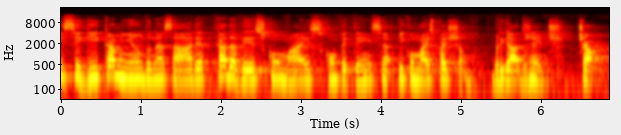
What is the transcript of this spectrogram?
e seguir caminhando nessa área cada vez com mais competência e com mais paixão. Obrigado, gente. Tchau.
